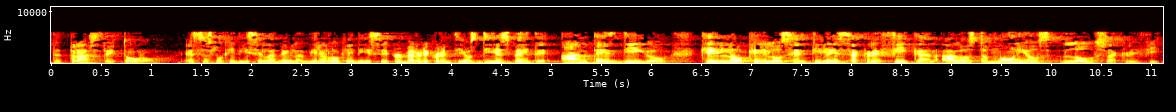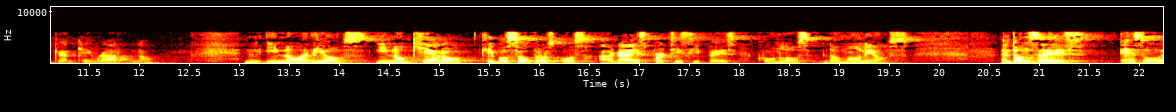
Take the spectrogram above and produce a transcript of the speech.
detrás de todo. Eso es lo que dice la Biblia. Miren lo que dice 1 Corintios 10, 20. Antes digo que lo que los gentiles sacrifican a los demonios, lo sacrifican. Qué raro, ¿no? Y no a Dios. Y no quiero que vosotros os hagáis partícipes con los demonios. Entonces, eso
